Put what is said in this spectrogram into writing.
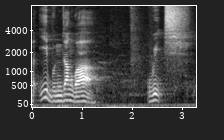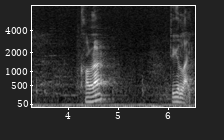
자, 이 문장과 which color do you like?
